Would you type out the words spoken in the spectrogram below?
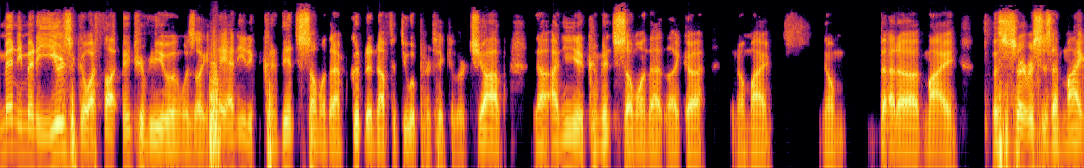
many many years ago i thought interviewing was like hey i need to convince someone that i'm good enough to do a particular job now i need to convince someone that like uh you know my you know that uh, my the services that my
